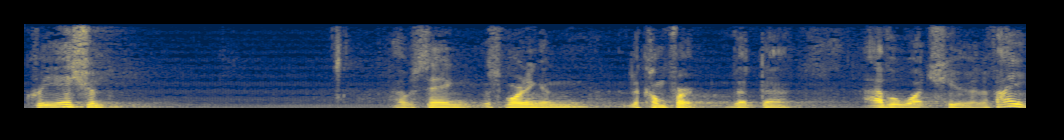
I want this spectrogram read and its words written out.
creation. I was saying this morning in the comfort that uh, I have a watch here, and if I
